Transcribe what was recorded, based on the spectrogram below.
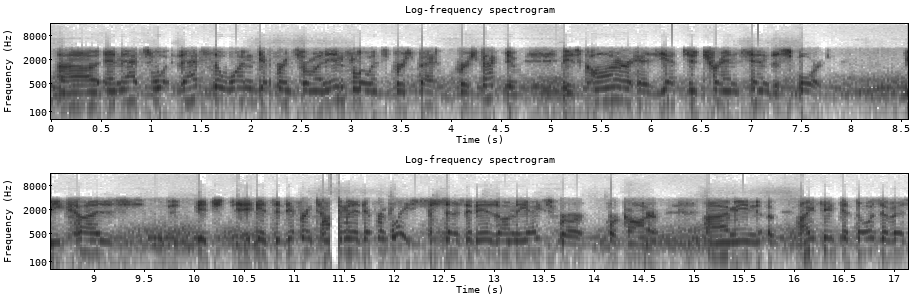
Uh, and that's what that's the one difference from an influence perspe- perspective is Connor has yet to transcend the sport because it's it's a different time and a different place, just as it is on the ice for for Connor. I mean, I think that those of us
